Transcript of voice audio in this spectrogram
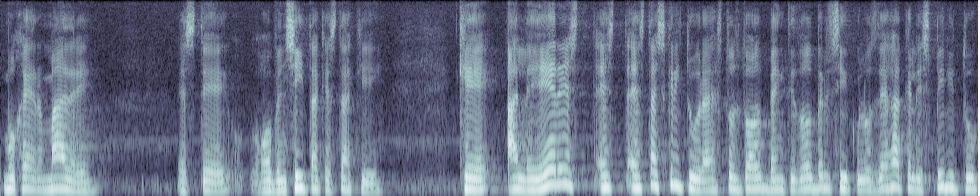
mujer, madre, este, jovencita que está aquí, que al leer esta escritura, estos dos, 22 versículos, deja que el Espíritu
